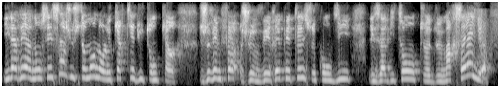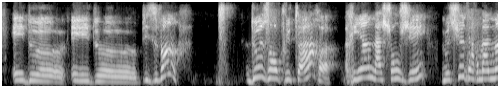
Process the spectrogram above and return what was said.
Il avait annoncé ça justement dans le quartier du Tonkin. Je vais me faire, je vais répéter ce qu'ont dit les habitantes de Marseille et de et de Bisvin. Deux ans plus tard, rien n'a changé. Monsieur Darmanin,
